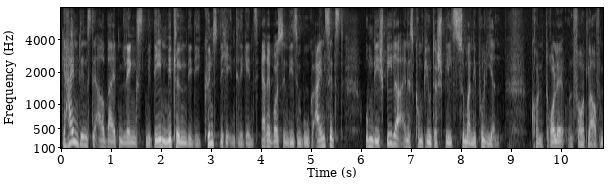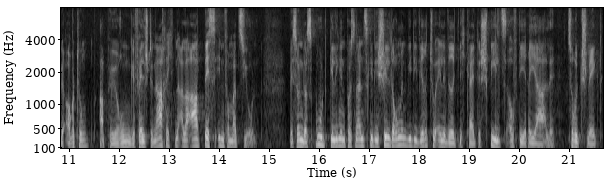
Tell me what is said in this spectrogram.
Geheimdienste arbeiten längst mit den Mitteln, die die künstliche Intelligenz Erebos in diesem Buch einsetzt, um die Spieler eines Computerspiels zu manipulieren. Kontrolle und fortlaufende Ortung, Abhörung, gefälschte Nachrichten aller Art, Desinformation. Besonders gut gelingen Posnanski die Schilderungen, wie die virtuelle Wirklichkeit des Spiels auf die reale zurückschlägt,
